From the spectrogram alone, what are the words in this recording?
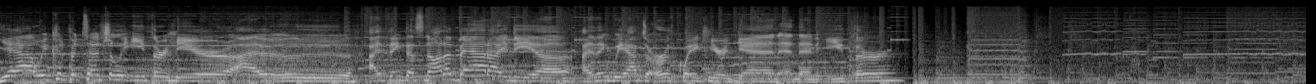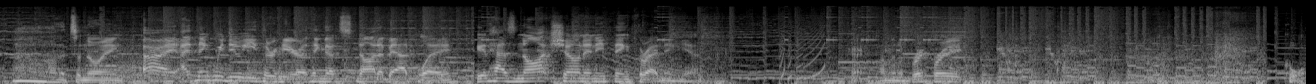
Yeah, we could potentially ether here. I, I think that's not a bad idea. I think we have to earthquake here again and then ether. Oh, that's annoying. All right, I think we do ether here. I think that's not a bad play. It has not shown anything threatening yet. Okay, I'm gonna brick break. Cool.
